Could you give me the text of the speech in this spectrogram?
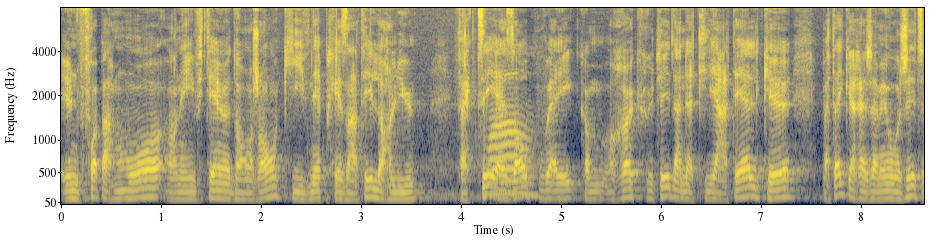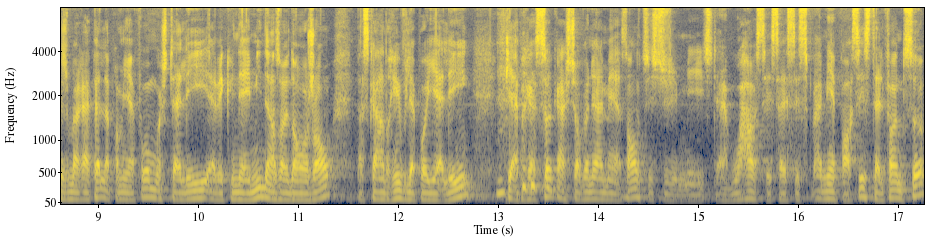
une fois par mois, on invitait un donjon qui venait présenter leur lieu. Fait que, tu sais, elles autres pouvaient aller comme recruter dans notre clientèle que peut-être qu'ils n'auraient jamais osé. je me rappelle la première fois, moi, je suis allé avec une amie dans un donjon parce qu'André ne voulait pas y aller. Puis après ça, quand je suis revenu à la maison, j'étais, waouh, c'est super bien passé, c'était le fun, ça.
